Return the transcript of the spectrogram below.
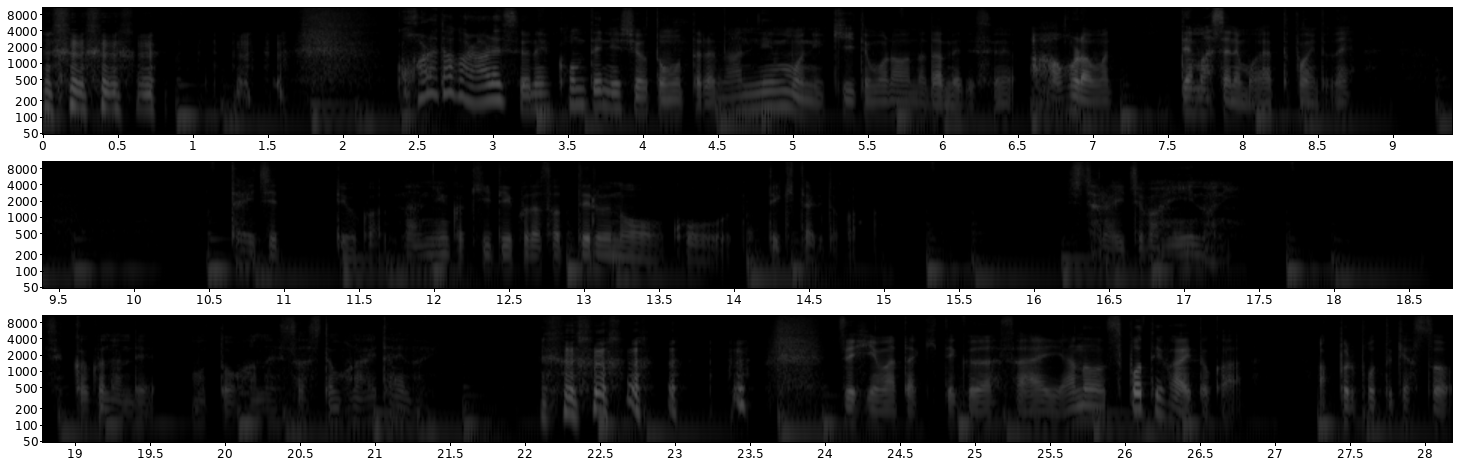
これだからあれですよね。コンティニューしようと思ったら何人もに聞いてもらわなダメですよね。あほらま出ましたね。もうやっとポイントね。1対1っていうか何人か聞いてくださってるのをこうできたりとかしたら一番いいのに。せっかくなんでもっとお話しさせてもらいたいのに。ぜひまた来てください。あの Spotify とか Apple Podcast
